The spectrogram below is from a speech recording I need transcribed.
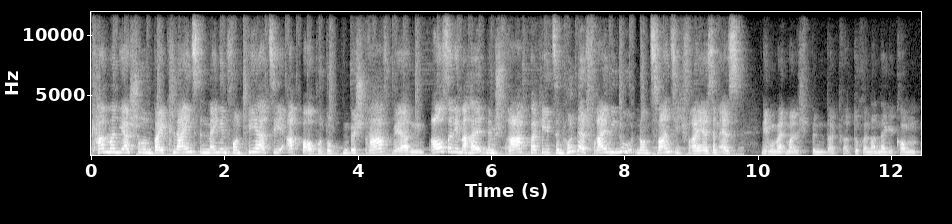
kann man ja schon bei kleinsten Mengen von THC-Abbauprodukten bestraft werden. Außerdem erhalten im Sprachpaket sind 100 Freiminuten und 20 freie SMS. Ne, Moment mal, ich bin da gerade durcheinander gekommen.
